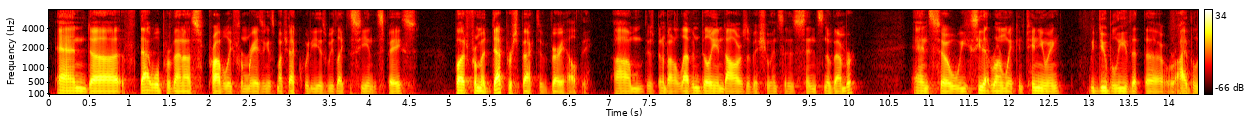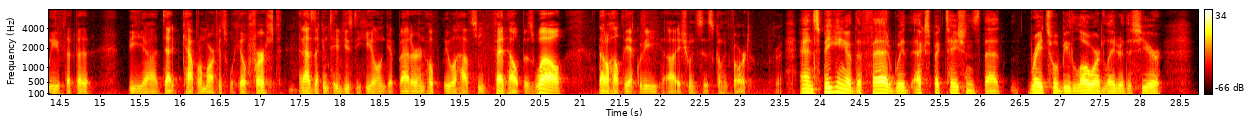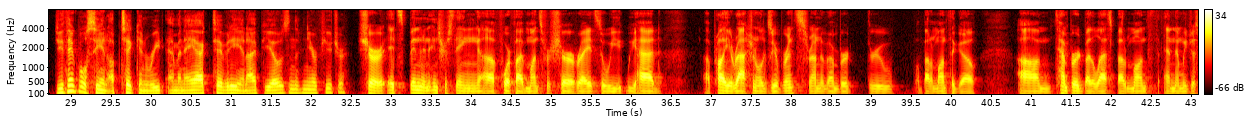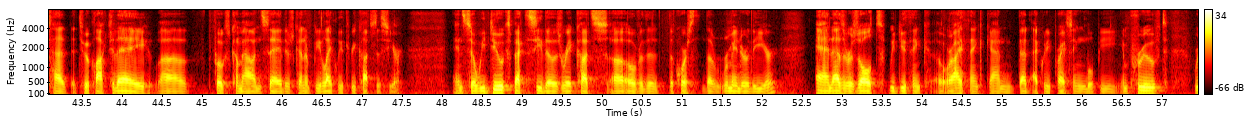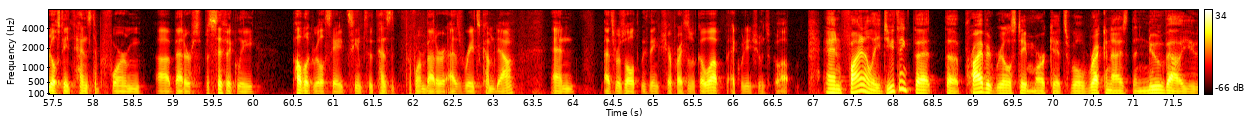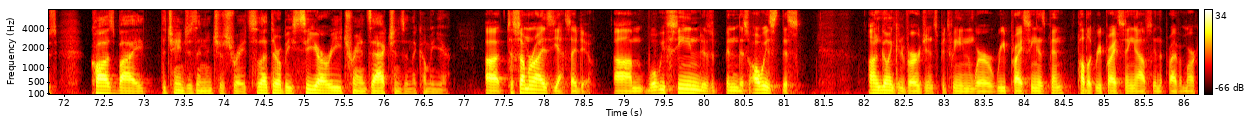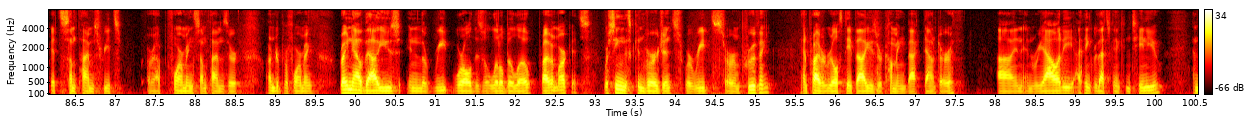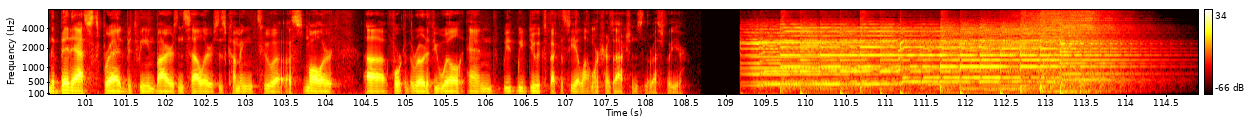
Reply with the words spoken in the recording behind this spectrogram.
And uh, that will prevent us probably from raising as much equity as we'd like to see in the space. But from a debt perspective, very healthy. Um, there's been about $11 billion of issuances since November. And so we see that runway continuing. We do believe that the, or I believe that the, the uh, debt capital markets will heal first. And as that continues to heal and get better, and hopefully we'll have some Fed help as well, that'll help the equity uh, issuances going forward. And speaking of the Fed, with expectations that rates will be lowered later this year, do you think we'll see an uptick in REIT M&A activity and IPOs in the near future? Sure. It's been an interesting uh, four or five months for sure, right? So we, we had uh, probably irrational exuberance around November through about a month ago, um, tempered by the last about a month. And then we just had at 2 o'clock today, uh, folks come out and say there's going to be likely three cuts this year. And so we do expect to see those rate cuts uh, over the, the course of the remainder of the year. And as a result, we do think, or I think, again, that equity pricing will be improved real estate tends to perform uh, better. Specifically, public real estate seems to tends to perform better as rates come down, and as a result, we think share prices will go up, equity issuance will go up. And finally, do you think that the private real estate markets will recognize the new values caused by the changes in interest rates, so that there will be CRE transactions in the coming year? Uh, to summarize, yes, I do. Um, what we've seen has been this always this ongoing convergence between where repricing has been, public repricing, obviously in the private markets. Sometimes REITs are outperforming, sometimes they're underperforming. Right now, values in the REIT world is a little below private markets. We're seeing this convergence where REITs are improving and private real estate values are coming back down to earth. Uh, in, in, reality, I think that's going to continue. And the bid-ask spread between buyers and sellers is coming to a, a smaller uh, fork of the road, if you will, and we, we do expect to see a lot more transactions in the rest of the year.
